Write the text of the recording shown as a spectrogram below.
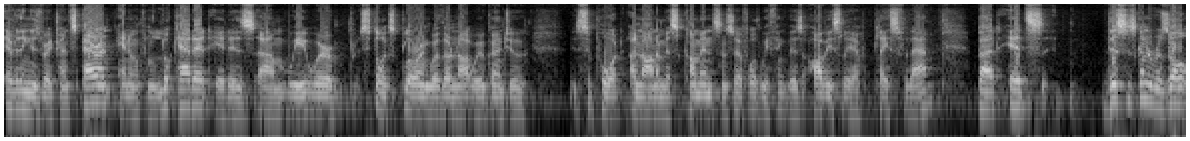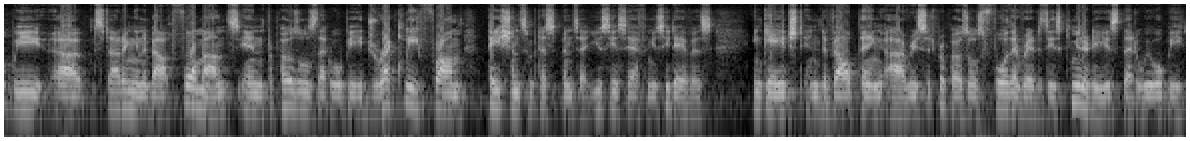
Everything is very transparent, anyone can look at it. It is, um, we, we're still exploring whether or not we're going to support anonymous comments and so forth. We think there's obviously a place for that. But it's, this is going to result, we, uh, starting in about four months, in proposals that will be directly from patients and participants at UCSF and UC Davis engaged in developing uh, research proposals for their rare disease communities that we will be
